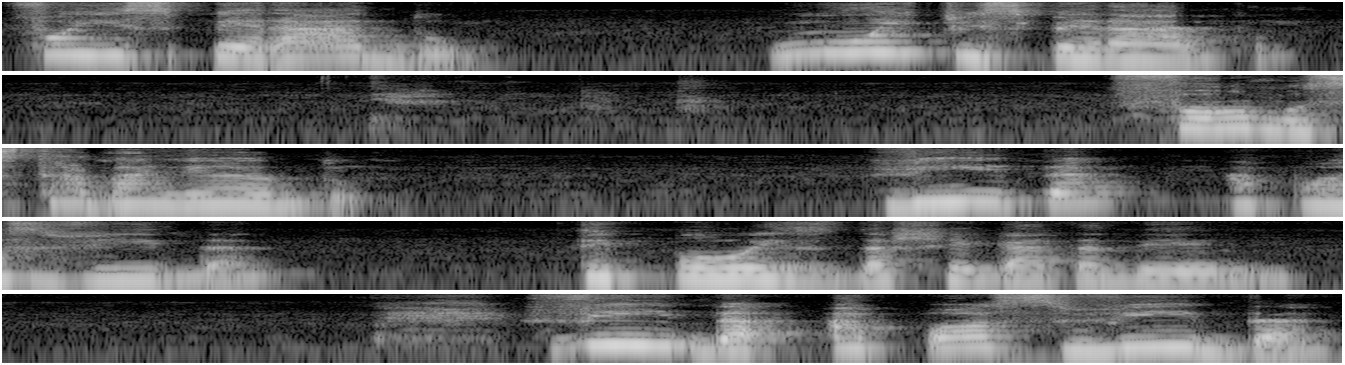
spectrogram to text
foi esperado, muito esperado. Fomos trabalhando vida após vida, depois da chegada dele vida após vida,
